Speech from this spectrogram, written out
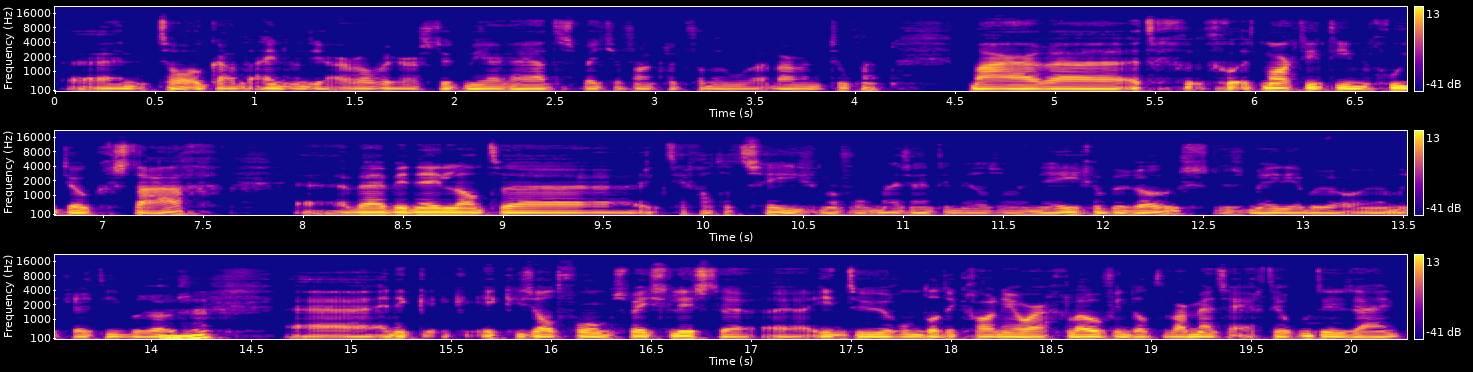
En het zal ook aan het eind van het jaar wel weer een stuk meer. Nou ja, het is een beetje afhankelijk van hoe, waar we naartoe gaan. Maar het, het marketingteam groeit ook gestaag. Uh, we hebben in Nederland, ik zeg altijd zeven, maar volgens mij zijn het inmiddels alweer negen bureaus. Dus mediabureau en andere creatieve bureaus. Mm -hmm. en ik, ik, ik kies altijd voor om specialisten in te huren, omdat ik gewoon heel erg geloof in dat waar mensen echt heel goed in zijn,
